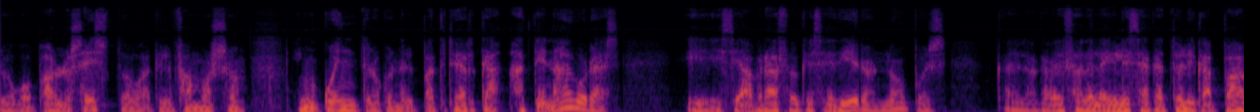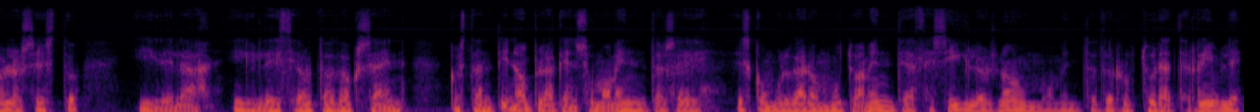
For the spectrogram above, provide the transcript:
luego Pablo VI, aquel famoso encuentro con el patriarca Atenágoras, ese abrazo que se dieron, ¿no? Pues en la cabeza de la Iglesia Católica Pablo VI y de la Iglesia Ortodoxa en Constantinopla, que en su momento se excomulgaron mutuamente hace siglos, ¿no? Un momento de ruptura terrible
